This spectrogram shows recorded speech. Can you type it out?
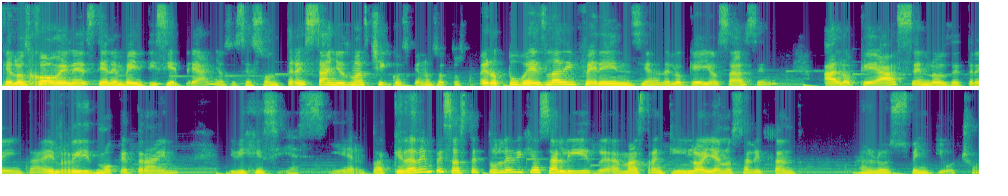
Que los jóvenes tienen 27 años, o sea, son tres años más chicos que nosotros, pero tú ves la diferencia de lo que ellos hacen a lo que hacen los de 30, el ritmo que traen. Y dije, sí, es cierto. ¿A qué edad empezaste tú? Le dije a salir más tranquilo, a ya no salir tanto a los 28.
